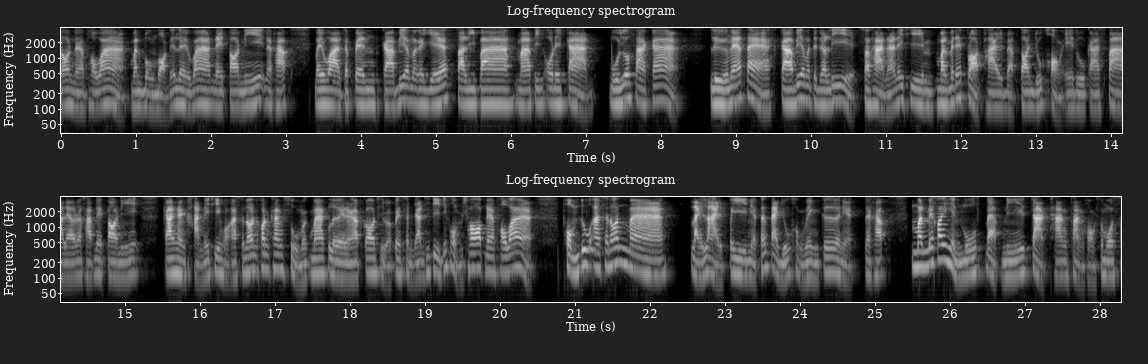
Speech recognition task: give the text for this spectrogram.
นอลนะเพราะว่ามันบ่งบอกได้เลยว่าในตอนนี้นะครับไม่ว่าจะเป็นกาเบียมากาเยสซาลิบา มาตินโอเดกาดบูโยซาก้า หรือแม้แต่กาเบียมาเตนเดลี่สถานะในทีมมันไม่ได้ปลอดภัยแบบตอนยุคของเอดูกาสปาแล้วนะครับ ในตอนนี้การแข่งขันในทีมของอาร์เซนอลค่อนข้างสูงมากๆเลยนะครับ ก็ถือว่าเป็นสัญญาณที่ดีที่ผมชอบนะ เพราะว่าผมดูอาร์เซนอลมาหลาย ๆ ปีเนี่ยตั้งแต่ยุคของเวนเกอร์เนี่ยนะครับมันไม่ค่อยเห็นมูฟแบบนี้จากทางฝั่งของสโมส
